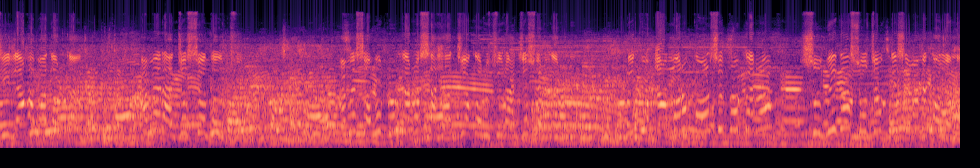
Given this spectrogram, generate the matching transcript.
ଜିଲ୍ଲା ହେବା ଦରକାର ଆମେ ରାଜସ୍ୱ ଦେଉଛୁ ଆମେ ସବୁ ପ୍ରକାର ସାହାଯ୍ୟ କରୁଛୁ ରାଜ୍ୟ ସରକାରଙ୍କୁ କିନ୍ତୁ ଆମର କୌଣସି ପ୍ରକାର ସୁବିଧା ସୁଯୋଗ ସେମାନେ କଲେ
